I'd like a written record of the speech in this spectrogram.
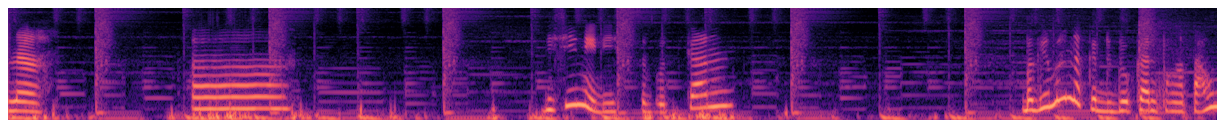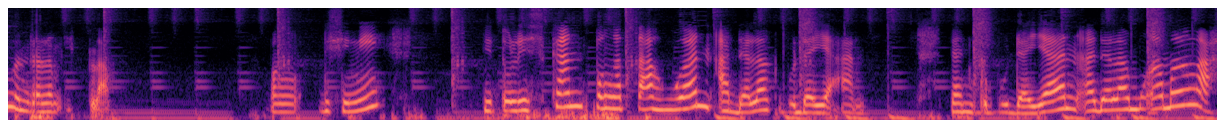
Nah, uh, di sini disebutkan bagaimana kedudukan pengetahuan dalam Islam. Peng, di sini dituliskan pengetahuan adalah kebudayaan dan kebudayaan adalah muamalah.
